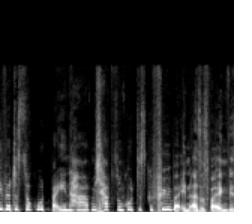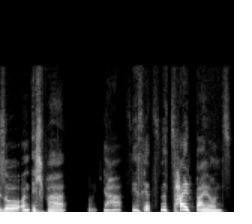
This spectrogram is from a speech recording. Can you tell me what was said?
die wird es so gut bei ihnen haben. Ich habe so ein gutes Gefühl bei ihnen. Also es war irgendwie so, und ich war so, ja, sie ist jetzt eine Zeit bei uns.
